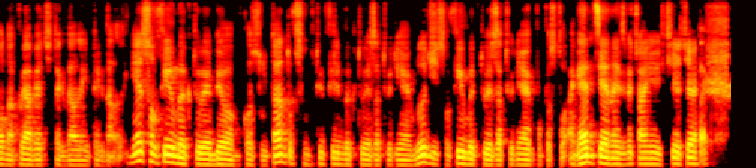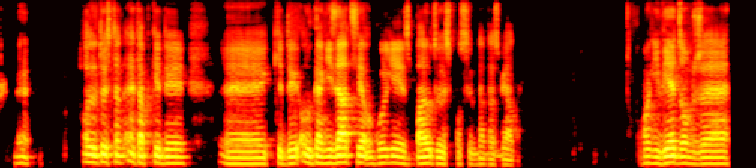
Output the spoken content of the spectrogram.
ponaprawiać i tak dalej, i tak dalej. Nie są firmy, które biorą konsultantów, są firmy, które zatrudniają ludzi, są firmy, które zatrudniają po prostu agencje najzwyczajniej w świecie. Tak. Ale to jest ten etap, kiedy, kiedy organizacja ogólnie jest bardzo responsywna na zmiany. Oni wiedzą, że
